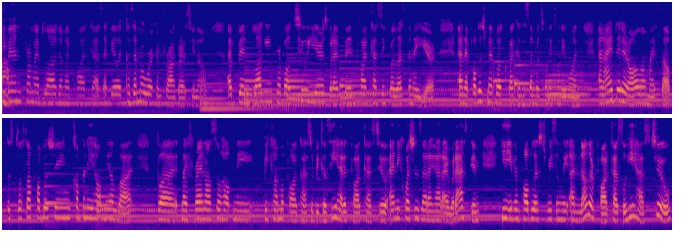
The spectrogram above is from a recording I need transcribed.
Even for my blog and my podcast, I feel like because I'm a work in progress, you know. I've been blogging for about two years, but I've been podcasting for less than a year. And I published my book back in December 2021. And I did it all on myself. The, the self publishing company helped me a lot, but my friend also helped me become a podcaster because he had his podcast too. Any questions that I had, I would ask him. He even published recently another podcast, so he has two.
